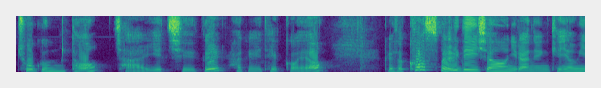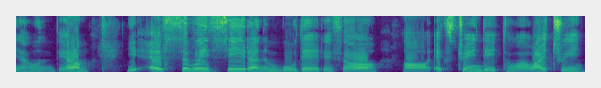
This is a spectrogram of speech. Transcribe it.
조금 더 잘 예측을 하게 될 거예요. 그래서 크로스 밸리데이션이라는 개념이 나오는데요. 이 SVC라는 모델에서 어, Xtrain 데이터와 Ytrain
